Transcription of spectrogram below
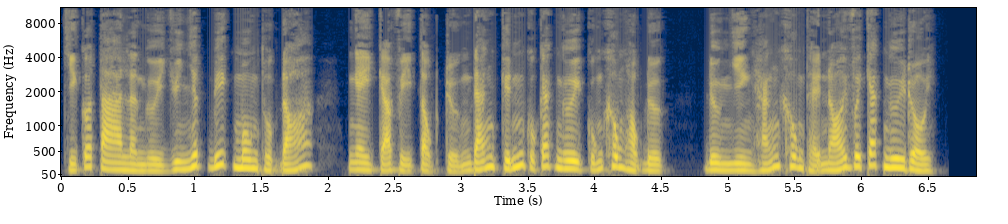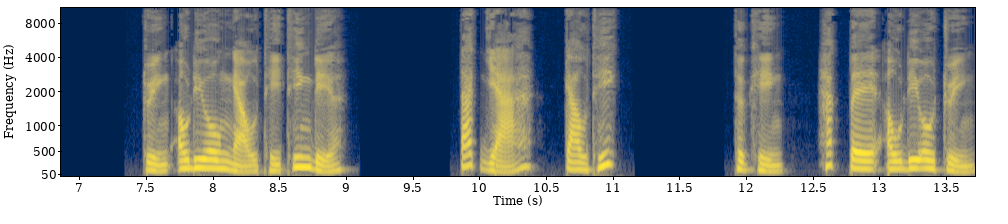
chỉ có ta là người duy nhất biết môn thuật đó, ngay cả vị tộc trưởng đáng kính của các ngươi cũng không học được, đương nhiên hắn không thể nói với các ngươi rồi. Truyện audio ngạo thị thiên địa. Tác giả, Cao Thiết. Thực hiện, HP audio truyện.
